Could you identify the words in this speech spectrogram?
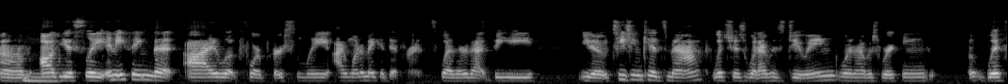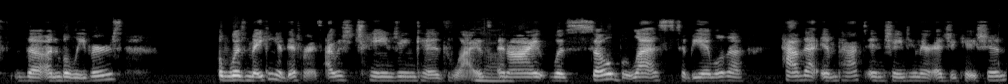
Um, mm. Obviously, anything that I look for personally, I want to make a difference, whether that be, you know, teaching kids math, which is what I was doing when I was working with the unbelievers was making a difference. I was changing kids' lives, yeah. and I was so blessed to be able to have that impact in changing their education.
